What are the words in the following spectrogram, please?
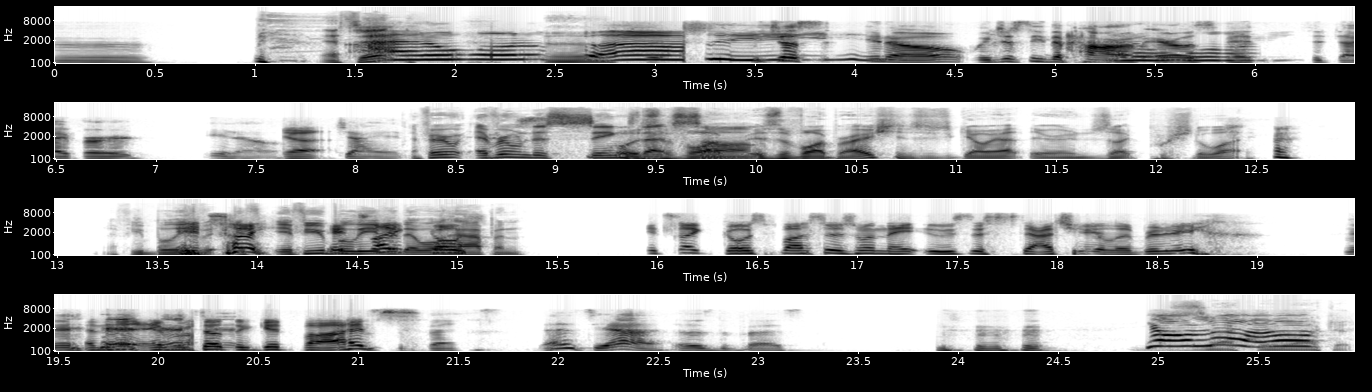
Uh, That's it. I don't want Uh, to fall we just, you know, we just need the power of Aerosmith want- to divert, you know, Yeah. giant. If everyone, everyone just sings Well, that it's the vib- song, It's the vibrations. Just go out there and just like push it away. if you believe It's it, if- like- if, you believe like it, it will happen. It's like Ghostbusters when they ooze the Statue of Liberty, and then everyone does the good vibes. the best. That's yeah, that was the best. Your Exactly love like it.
